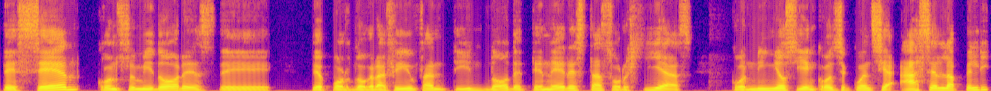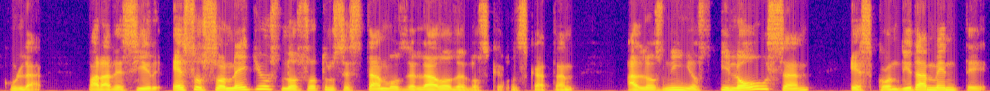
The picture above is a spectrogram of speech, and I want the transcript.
de ser consumidores de, pornografía infantil, ¿no? De tener estas orgías con niños y en consecuencia hacen la película para decir, esos son ellos, nosotros estamos del lado de los que rescatan a los niños y lo usan escondidamente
